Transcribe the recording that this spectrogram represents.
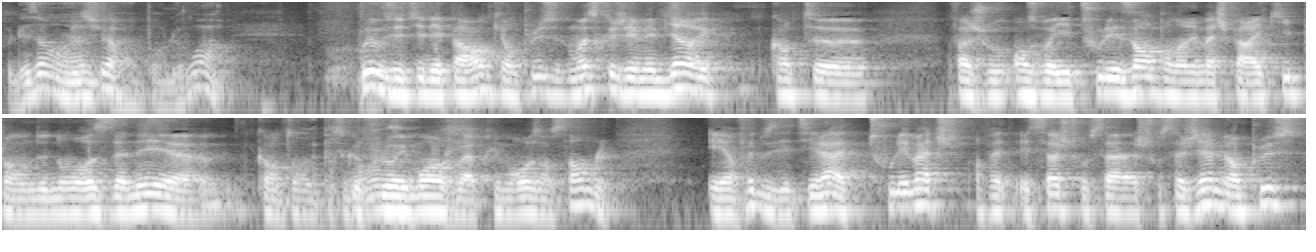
tous les ans, Bien hein, sûr. Pour, le voir. Oui, vous étiez des parents qui en plus, moi ce que j'aimais bien avec quand, euh, enfin, je, on se voyait tous les ans pendant les matchs par équipe pendant de nombreuses années, euh, quand on, parce que. Flo et moi on jouait à Primrose ensemble, et en fait vous étiez là à tous les matchs, en fait, et ça je trouve ça, je trouve ça génial, mais en plus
